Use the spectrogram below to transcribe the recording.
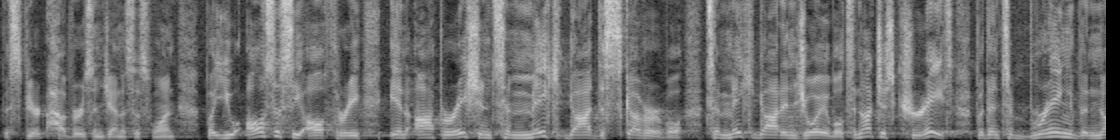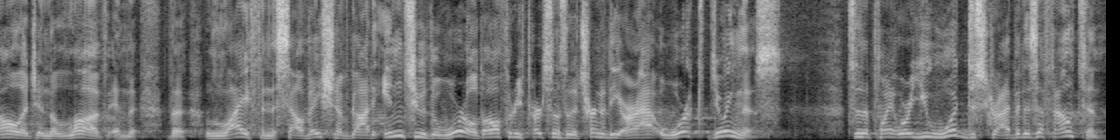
the Spirit hovers in Genesis 1. But you also see all three in operation to make God discoverable, to make God enjoyable, to not just create, but then to bring the knowledge and the love and the, the life and the salvation of God into the world. All three persons of the Trinity are at work doing this to the point where you would describe it as a fountain.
